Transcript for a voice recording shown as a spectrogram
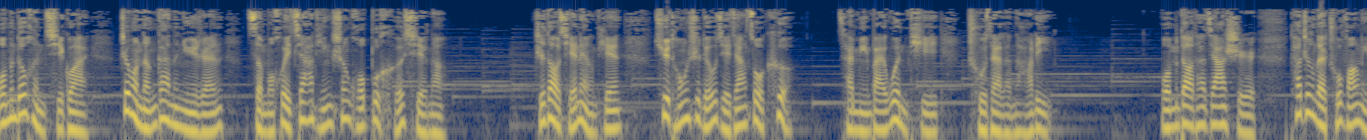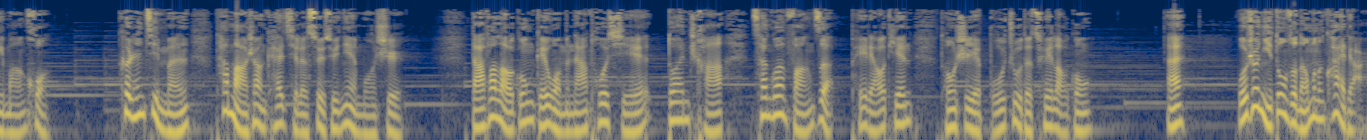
我们都很奇怪，这么能干的女人怎么会家庭生活不和谐呢？直到前两天去同事刘姐家做客，才明白问题出在了哪里。我们到她家时，她正在厨房里忙活。客人进门，她马上开启了碎碎念模式，打发老公给我们拿拖鞋、端茶、参观房子、陪聊天，同时也不住的催老公：“哎，我说你动作能不能快点儿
